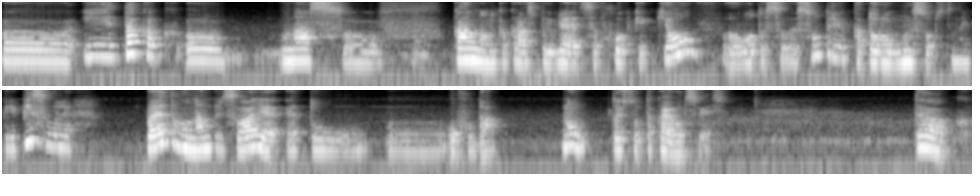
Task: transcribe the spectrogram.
Э, и так как у нас канон как раз появляется в Хопке Кё, в Лотосовой сутре, которую мы, собственно, и переписывали, поэтому нам прислали эту Офуда. Ну, то есть вот такая вот связь. Так,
